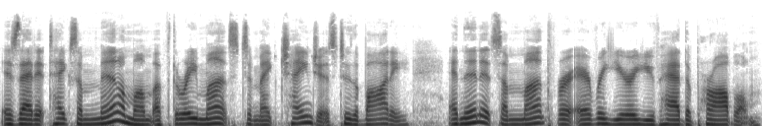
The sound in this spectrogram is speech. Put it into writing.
is that it takes a minimum of three months to make changes to the body, and then it's a month for every year you've had the problem.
